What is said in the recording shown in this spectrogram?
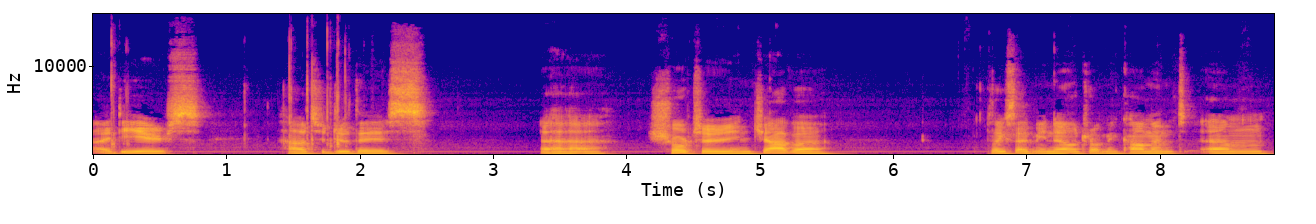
ideas how to do this uh, shorter in Java, please let me know, drop me a comment. Um,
